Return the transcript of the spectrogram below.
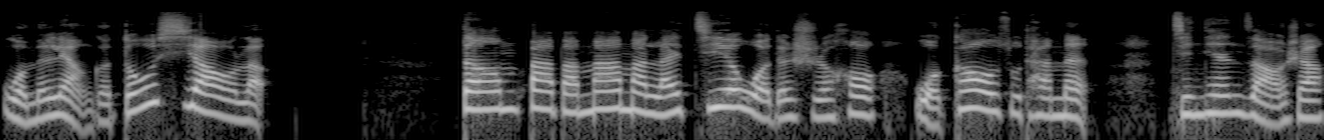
我们两个都笑了。当爸爸妈妈来接我的时候，我告诉他们，今天早上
